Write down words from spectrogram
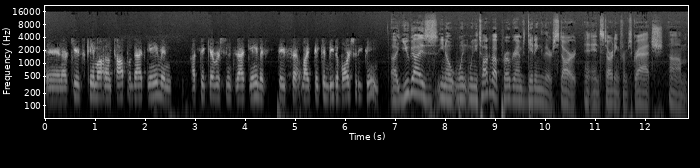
and our kids came out on top of that game. And I think ever since that game, it, they felt like they can be the varsity team. Uh, you guys, you know, when when you talk about programs getting their start and, and starting from scratch, um,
